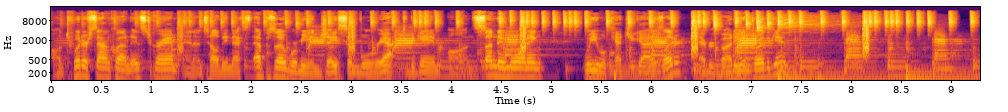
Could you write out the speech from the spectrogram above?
on Twitter, SoundCloud, and Instagram. And until the next episode, where me and Jason will react to the game on Sunday morning, we will catch you guys later. Everybody enjoy the game.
